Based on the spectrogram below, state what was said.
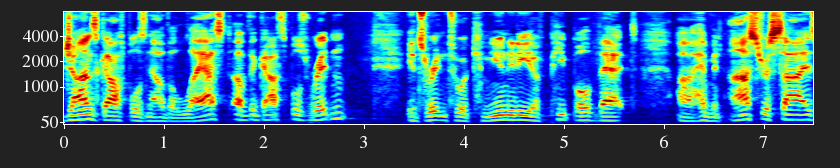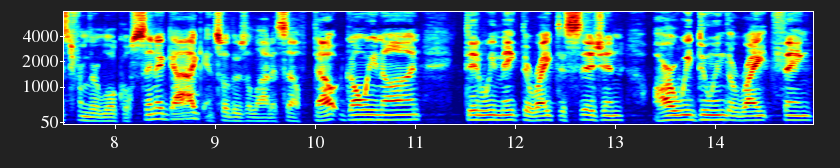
John's Gospel is now the last of the Gospels written. It's written to a community of people that uh, have been ostracized from their local synagogue, and so there's a lot of self doubt going on. Did we make the right decision? Are we doing the right thing?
